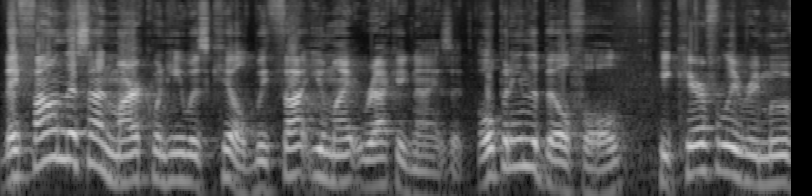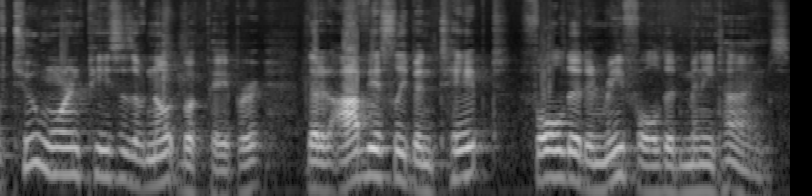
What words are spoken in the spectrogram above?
they found this on Mark when he was killed. We thought you might recognize it. Opening the billfold, he carefully removed two worn pieces of notebook paper that had obviously been taped, folded, and refolded many times.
